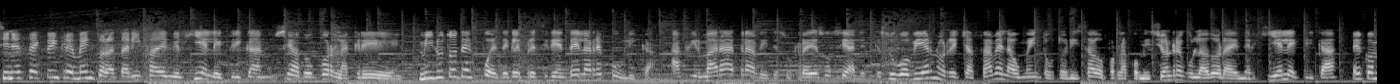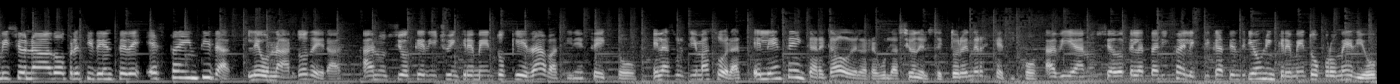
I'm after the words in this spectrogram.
Sin efecto incremento a la tarifa de energía eléctrica anunciado por la CRE. Minutos después de que el presidente de la República afirmara a través de sus redes sociales que su gobierno rechazaba el aumento autorizado por la Comisión Reguladora de Energía Eléctrica, el comisionado presidente de esta entidad, Leonardo Deras, anunció que dicho incremento quedaba sin efecto. En las últimas horas, el ente encargado de la regulación del sector energético había anunciado que la tarifa eléctrica tendría un incremento promedio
